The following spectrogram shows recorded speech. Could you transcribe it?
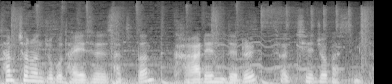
3,000원 주고 다이소에서 샀던 가랜드를 설치해 줘 봤습니다.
